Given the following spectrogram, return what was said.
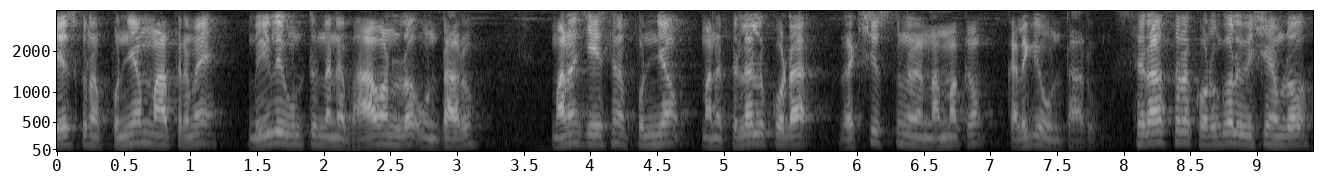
చేసుకున్న పుణ్యం మాత్రమే మిగిలి ఉంటుందనే భావనలో ఉంటారు. మనం చేసిన పుణ్యం మన పిల్లలు కూడా రక్షిస్తుందనే నమ్మకం కలిగి ఉంటారు. స్థిరాస్తుల కొనుగోలు విషయంలో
